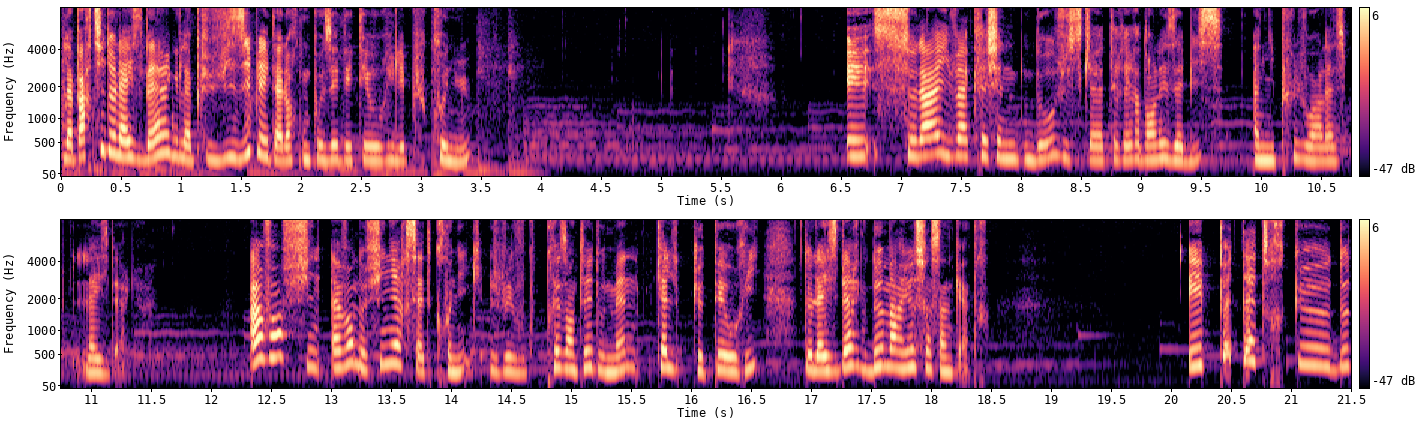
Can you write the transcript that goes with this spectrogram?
La partie de l'iceberg la plus visible est alors composée des théories les plus connues. Et cela, il va crescendo jusqu'à atterrir dans les abysses, à n'y plus voir l'iceberg. Avant, de finir cette chronique, je vais vous présenter tout de même quelques théories de l'iceberg de Mario 64. Et peut-être que de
